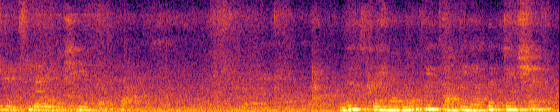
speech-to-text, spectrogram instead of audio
This train will not be stopping at the station.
